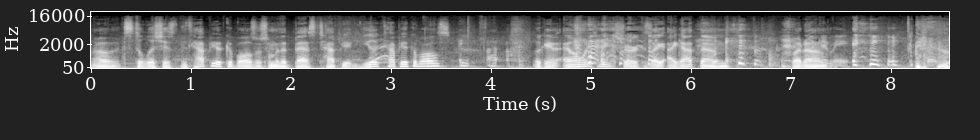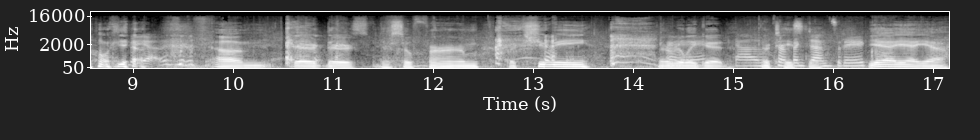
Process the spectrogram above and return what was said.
Oh, it's delicious. The tapioca balls are some of the best tapioca. Do you like tapioca balls? Uh, Okay, I wanted to make sure because I, I got them. But look at um, me. oh, yeah, yeah. um, they're they're they're so firm but chewy. They're really good. Yeah, the they're perfect tasty. density. Cool. Yeah, yeah, yeah.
